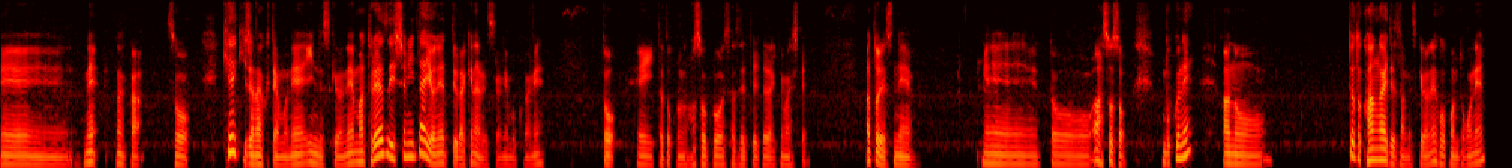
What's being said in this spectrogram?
えーね、なんか、そう、ケーキじゃなくてもね、いいんですけどね、まあ、とりあえず一緒にいたいよねっていうだけなんですよね、僕はね。えー言ったところの補足をさせていただきまして。あとですね、えーっと、あ、そうそう。僕ね、あの、ちょっと考えてたんですけどね、ここのとこね。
